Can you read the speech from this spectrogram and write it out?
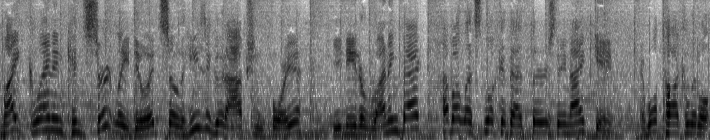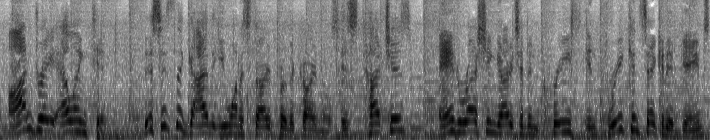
Mike Glennon can certainly do it, so he's a good option for you. You need a running back? How about let's look at that Thursday night game? And we'll talk a little Andre Ellington. This is the guy that you want to start for the Cardinals. His touches and rushing yards have increased in three consecutive games.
